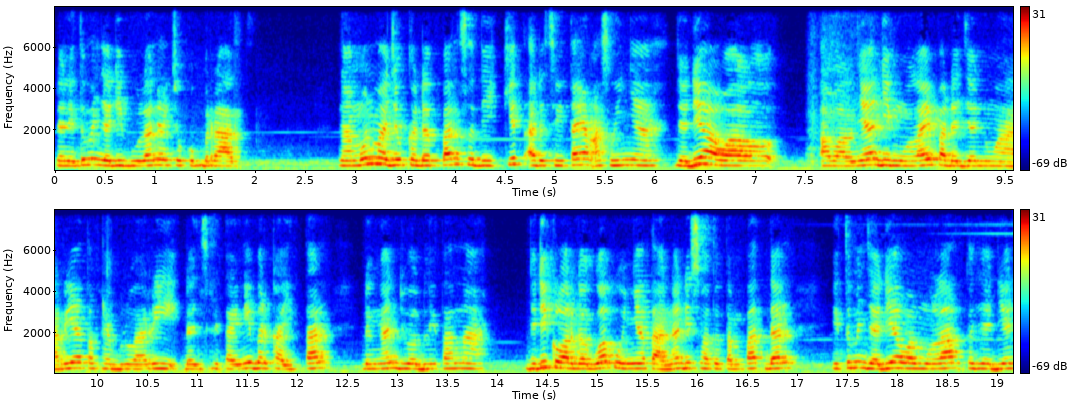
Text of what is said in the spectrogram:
dan itu menjadi bulan yang cukup berat. Namun maju ke depan sedikit ada cerita yang aslinya. Jadi awal awalnya dimulai pada Januari atau Februari dan cerita ini berkaitan dengan jual beli tanah. Jadi keluarga gue punya tanah di suatu tempat dan itu menjadi awal mula kejadian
